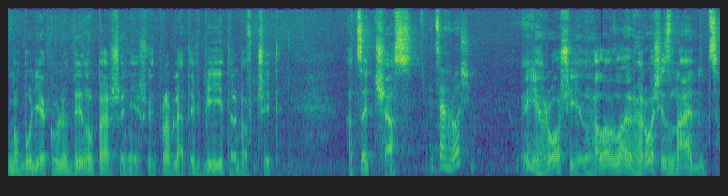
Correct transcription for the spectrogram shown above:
Бо будь-яку людину, перше ніж відправляти в бій, її треба вчити. А це час. І це гроші. І гроші є. Ну, Головне, гроші знайдуться.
